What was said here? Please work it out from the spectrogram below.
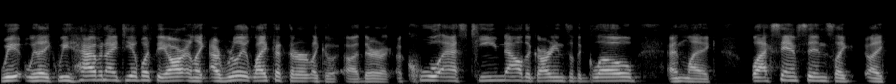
We we like we have an idea of what they are and like I really like that they're like a uh, they're a cool ass team now, the Guardians of the Globe and like Black Samson's like like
